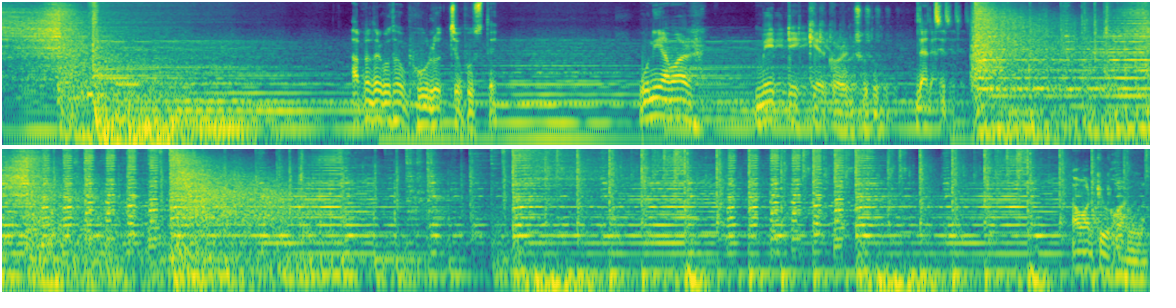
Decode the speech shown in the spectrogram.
আপনাদের কোথাও ভুল হচ্ছে বুঝতে। উনি আমার মেয়ের টেক কেয়ার করেন শুধু। দ্যাটস ইট আমার কেউ হয় না।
